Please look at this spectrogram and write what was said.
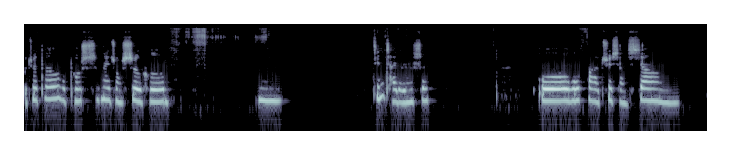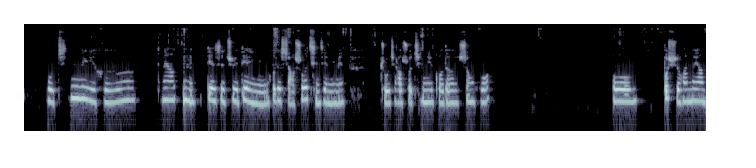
我觉得我不是那种适合，嗯，精彩的人生。我无法去想象，我经历和那样 电视剧、电影或者小说情节里面主角所经历过的生活。我不喜欢那样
